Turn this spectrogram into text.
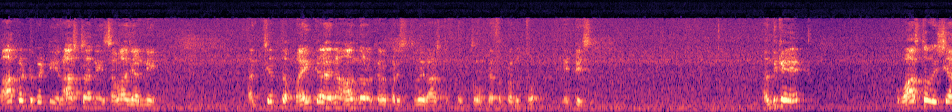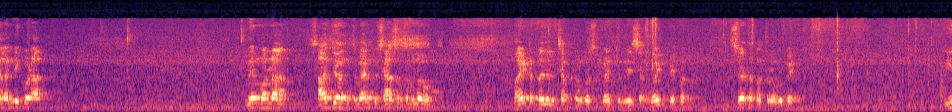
తాకట్టు పెట్టి రాష్ట్రాన్ని సమాజాన్ని అత్యంత భయంకరమైన ఆందోళనకర పరిస్థితులు రాష్ట్ర ప్రభుత్వం గత ప్రభుత్వం నెట్టేసింది. అందుకే వాస్తవ విషయాలన్నీ కూడా మేము మొన్న సాధ్యమైనంత మేరకు శాసనసభలో బయట ప్రజలకు చెప్పడం కోసం ప్రయత్నం చేశాం. వైట్ పేపర్ శ్వేతపత్రం రూపేణ. ఈ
